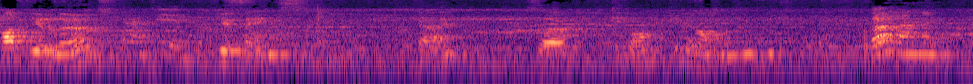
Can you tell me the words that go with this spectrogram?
Hope you learned a few things. Okay. So keep on, keep it on. Bye.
